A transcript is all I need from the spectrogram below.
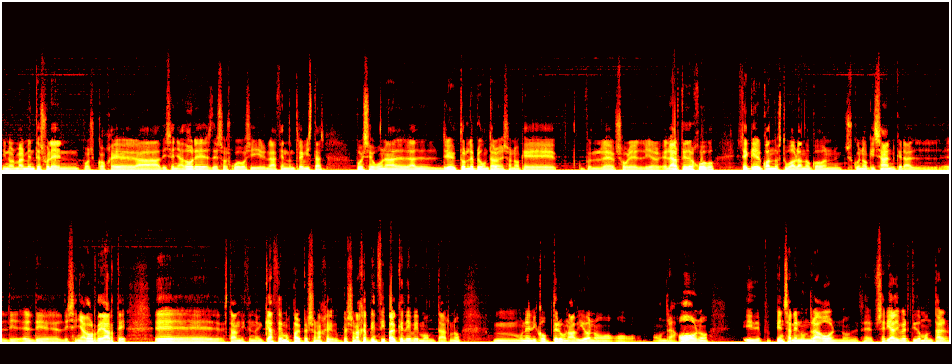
y normalmente suelen, pues, coger a diseñadores de esos juegos y ir haciendo entrevistas, pues según al, al director le preguntaron eso, ¿no? Que pues, sobre el, el arte del juego, dice que él cuando estuvo hablando con Tsukunoki-san, que era el, el el el diseñador de arte, eh, estaban diciendo, ¿y qué hacemos para el personaje, el personaje principal que debe montar, ¿no? Mm, un helicóptero, un avión o, o- o un dragón o y de- piensan en un dragón, ¿no? Dice, sería divertido montar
